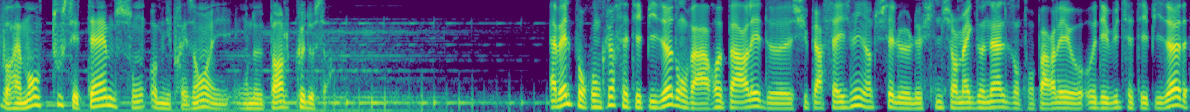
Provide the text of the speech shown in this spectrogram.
vraiment tous ces thèmes sont omniprésents et on ne parle que de ça. Abel, pour conclure cet épisode, on va reparler de Super Size Me, hein, tu sais, le, film sur McDonald's dont on parlait au, début de cet épisode.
